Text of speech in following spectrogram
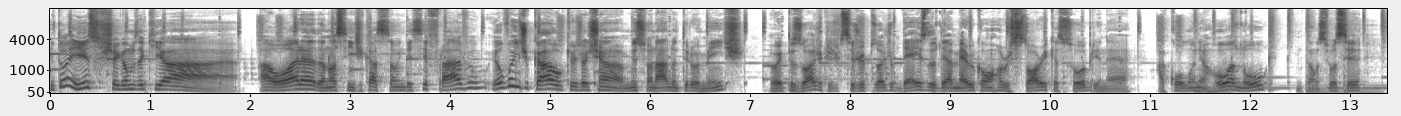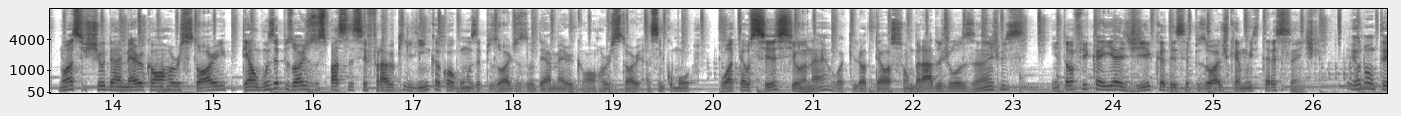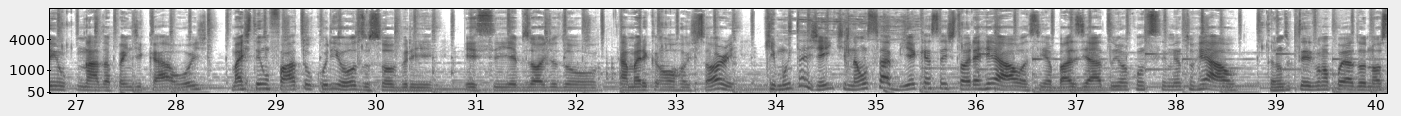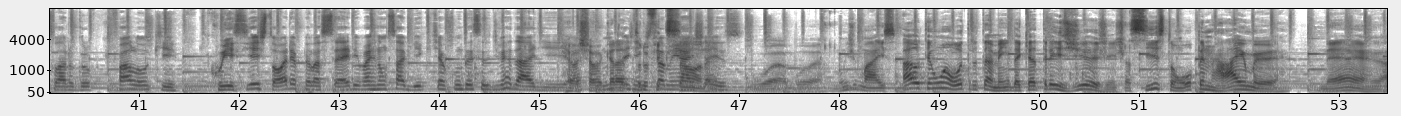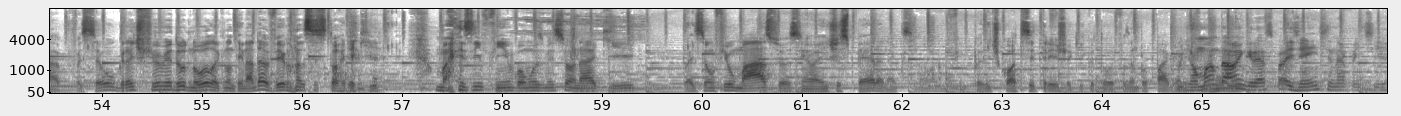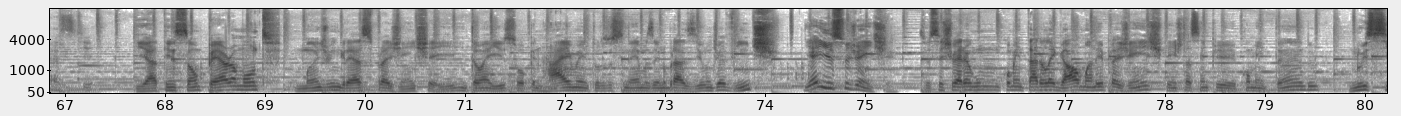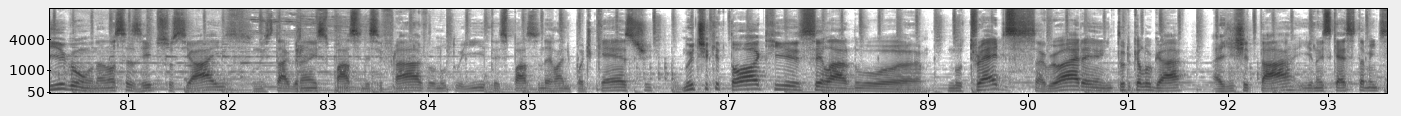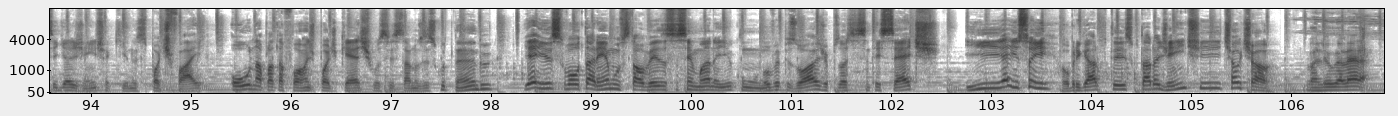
Então é isso, chegamos aqui à, à hora da nossa indicação indecifrável. Eu vou indicar o que eu já tinha mencionado anteriormente. É o episódio, acredito que seja o episódio 10 do The American Horror Story, que é sobre, né, a colônia Roanoke. Então, se você não assistiu The American Horror Story, tem alguns episódios do Espaço Decifrável que linka com alguns episódios do The American Horror Story, assim como o Hotel Cecil, né? Aquele hotel assombrado de Los Angeles. Então fica aí a dica desse episódio que é muito interessante. Eu não tenho nada para indicar hoje, mas tem um fato curioso sobre esse episódio do American Horror Story, que muita gente não sabia que essa história é real, assim, é baseado em um acontecimento real. Tanto que teve um apoiador nosso lá no grupo que falou que conhecia a história pela série, mas não sabia que tinha acontecido de verdade. eu, eu achava que, que era tudo ficção, né? Isso. Boa, boa. Muito demais. Ah, eu tenho uma outra também. Daqui a três dias, gente, assistam Oppenheimer né? Vai ser o grande filme do Nola, que não tem nada a ver com a nossa história aqui. Mas enfim, vamos mencionar aqui. Vai ser um filmaço, assim, a gente espera, né? Que senão, enfim, depois a gente corta esse trecho aqui que eu tô fazendo propaganda. Podiam mandar o um ingresso pra gente, né? Pra gente assistir. E atenção, Paramount, mande o um ingresso pra gente aí. Então é isso, Oppenheimer em todos os cinemas aí no Brasil no dia 20. E é isso, gente. Se vocês tiverem algum comentário legal, mandem pra gente, que a gente tá sempre comentando. Nos sigam nas nossas redes sociais, no Instagram, Espaço Indecifrável, no Twitter, Espaço Underline Podcast, no TikTok, sei lá, no, no Threads agora, em tudo que é lugar. A gente tá. E não esquece também de seguir a gente aqui no Spotify ou na plataforma de podcast que você está nos escutando. E é isso, voltaremos talvez essa semana aí com um novo episódio, episódio 67. E é isso aí. Obrigado por ter escutado a gente e tchau. Valeu, galera.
